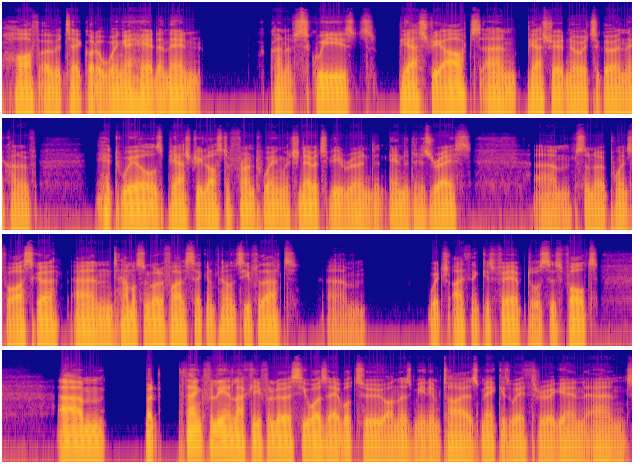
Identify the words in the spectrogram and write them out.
half overtake, got a wing ahead, and then kind of squeezed Piastri out, and Piastri had nowhere to go, and they kind of hit wheels. Piastri lost a front wing, which inevitably ruined and ended his race. Um, so no points for Oscar, and Hamilton got a five-second penalty for that, um, which I think is fair, but was his fault. Um, but thankfully and luckily for Lewis, he was able to, on those medium tires, make his way through again and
